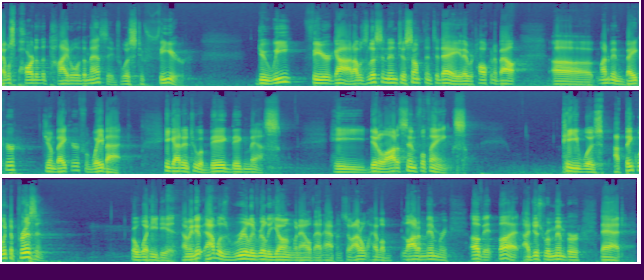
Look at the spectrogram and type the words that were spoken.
that was part of the title of the message, was to fear. Do we fear God? I was listening to something today. They were talking about, uh, might have been Bakker, Jim Bakker from way back. He got into a big, big mess. He did a lot of sinful things. He was, I think, went to prison for what he did. I mean, it, I was really, really young when all that happened, so I don't have a lot of memory of it, but I just remember that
